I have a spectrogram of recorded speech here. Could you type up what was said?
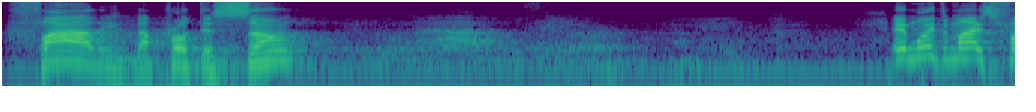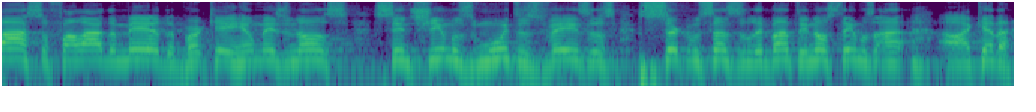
falem da proteção. É muito mais fácil falar do medo, porque realmente nós sentimos muitas vezes circunstâncias levantam e nós temos a, a, aquela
